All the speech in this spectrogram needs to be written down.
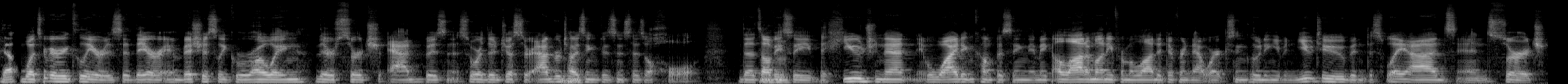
yep. what's very clear is that they are ambitiously growing their search ad business or they're just their advertising mm-hmm. business as a whole. That's mm-hmm. obviously a huge net, wide encompassing. They make a lot of money from a lot of different networks, including even YouTube and display ads and search.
